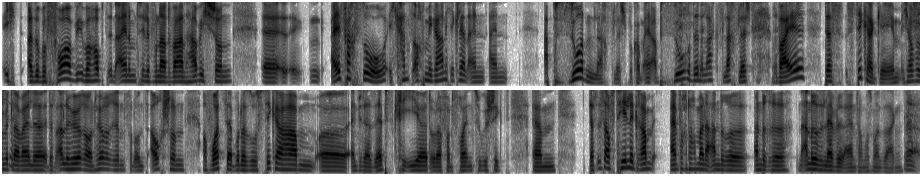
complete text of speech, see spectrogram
ich, also bevor wir überhaupt in einem Telefonat waren, habe ich schon äh, äh, einfach so, ich kann es auch mir gar nicht erklären, einen, einen absurden Lachflash bekommen, einen absurden Lach, Lachflash, weil das Sticker-Game, ich hoffe mittlerweile, dass alle Hörer und Hörerinnen von uns auch schon auf WhatsApp oder so Sticker haben, äh, entweder selbst kreiert oder von Freunden zugeschickt. Ähm, das ist auf Telegram einfach nochmal eine andere, andere, ein anderes Level einfach, muss man sagen. Ja.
